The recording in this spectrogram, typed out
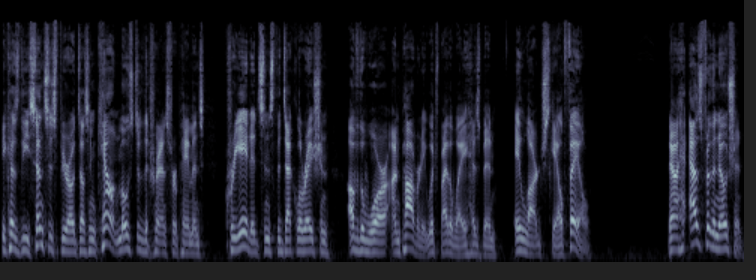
because the Census Bureau doesn't count most of the transfer payments created since the declaration of the war on poverty, which, by the way, has been a large scale fail. Now, as for the notion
